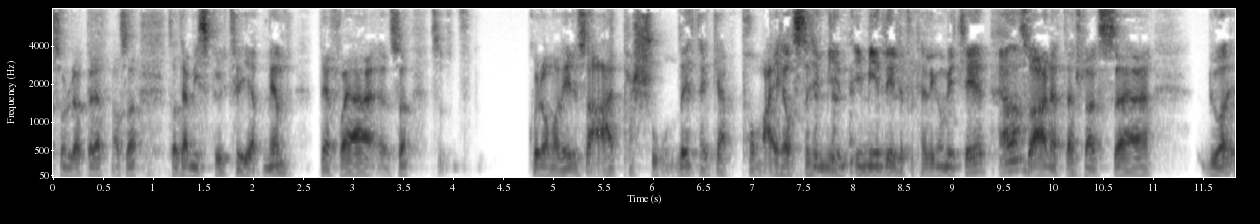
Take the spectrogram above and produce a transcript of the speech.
som løper etter meg, så, så at jeg har misbrukt friheten min, det får jeg så, så Koronaviruset er personlig, tenker jeg, på meg også, i min, i min lille fortelling om mitt liv. Ja så er dette en slags eh, Du har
